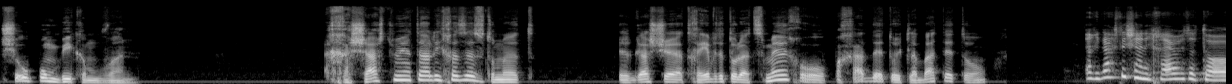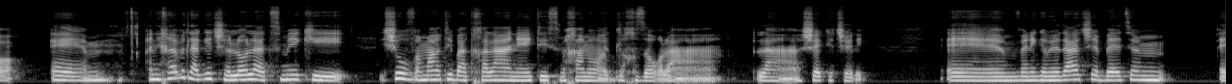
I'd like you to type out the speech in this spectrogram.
שהוא פומבי כמובן. חששת מהתהליך הזה? זאת אומרת, הרגשת שאת חייבת אותו לעצמך, או פחדת, או התלבטת, או... הרגשתי שאני חייבת אותו אני חייבת להגיד שלא לעצמי כי שוב אמרתי בהתחלה אני הייתי שמחה מאוד לחזור לשקט שלי. אמ, ואני גם יודעת שבעצם אה,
